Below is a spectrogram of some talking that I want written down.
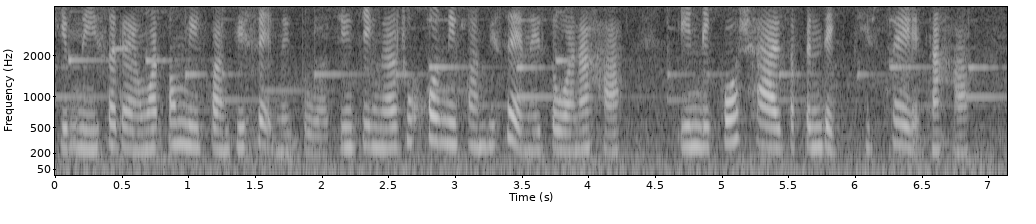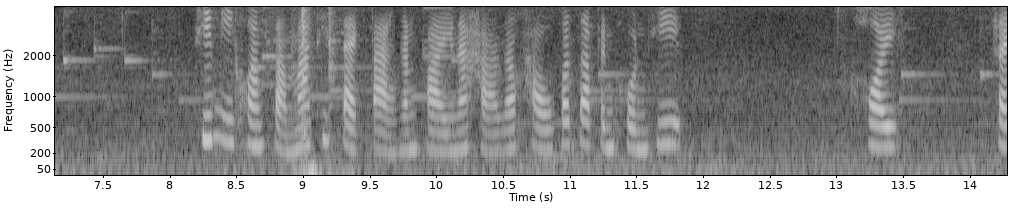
คลิปนี้แสดงว่าต้องมีความพิเศษในตัว จริง ๆ แล้วทุกคนมีความพิเศษในตัวนะคะ อินดิโกชายจะเป็นเด็กพิเศษนะคะ ที่มีความสามารถที่แตกต่างกันไปนะคะ แล้วเขาก็จะเป็นคนที่คอยใช้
